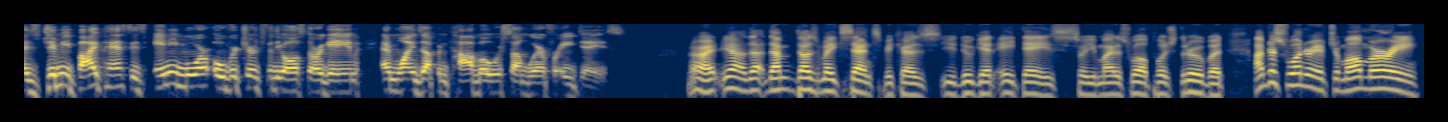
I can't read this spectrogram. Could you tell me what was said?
as Jimmy bypasses any more overtures for the All Star game and winds up in Cabo or somewhere for eight days. All right, yeah, that that does make sense because you do get eight days, so you might as well push through. But I'm just wondering if Jamal Murray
